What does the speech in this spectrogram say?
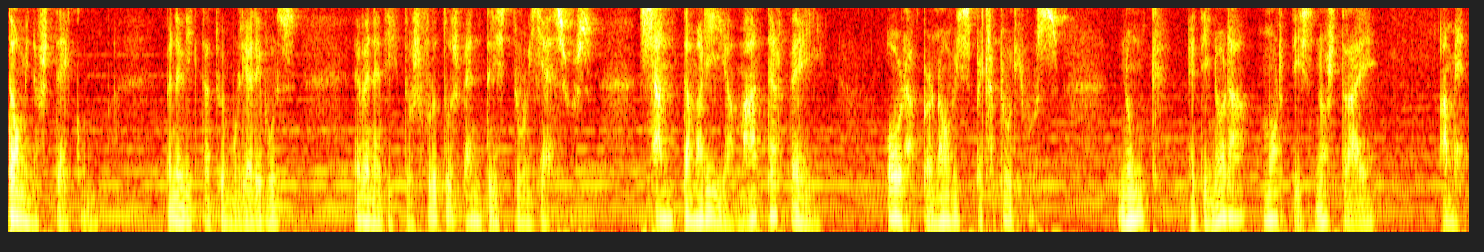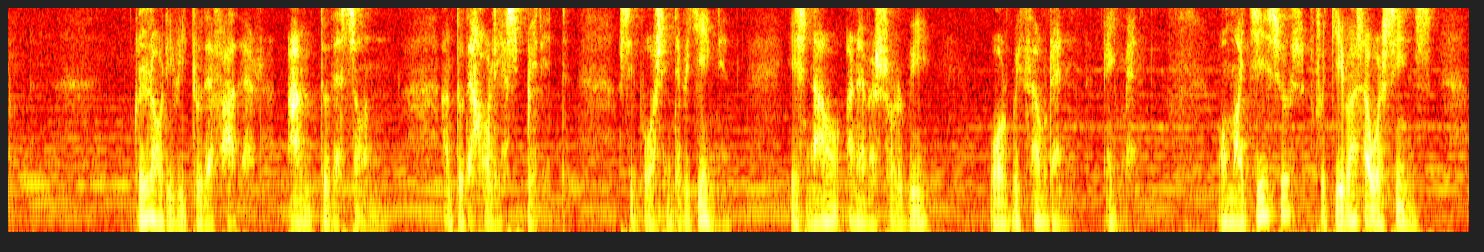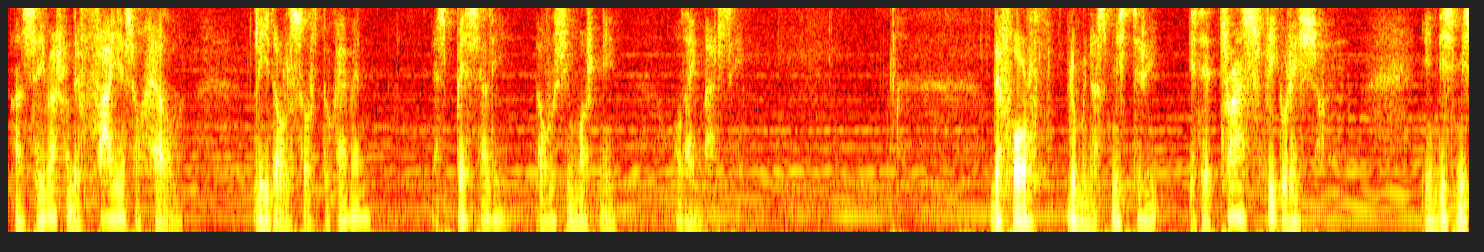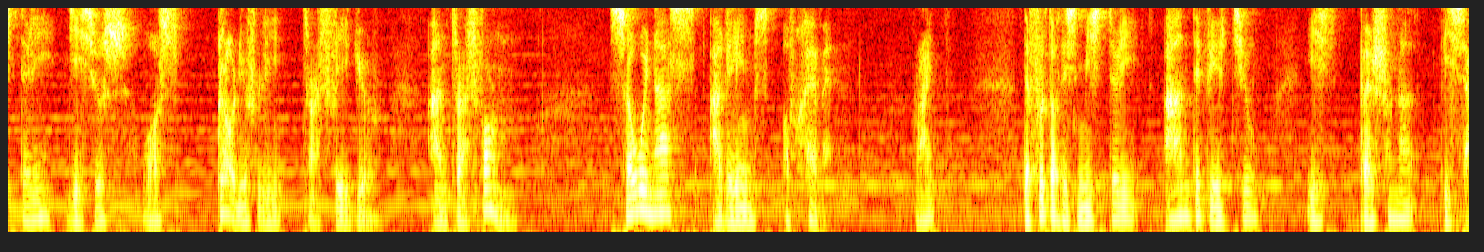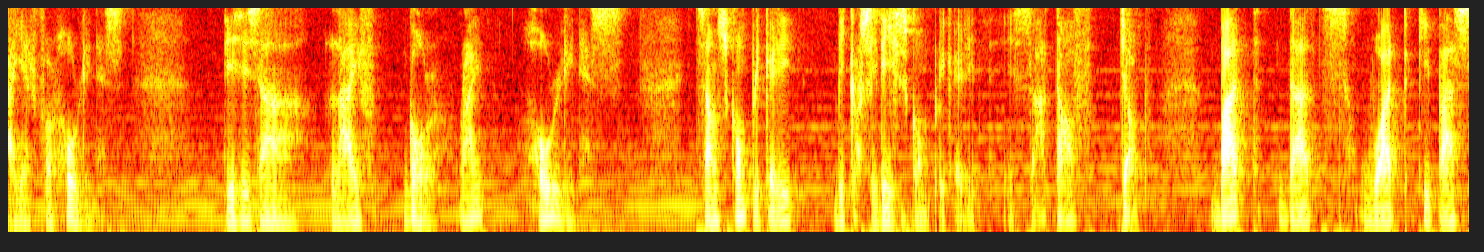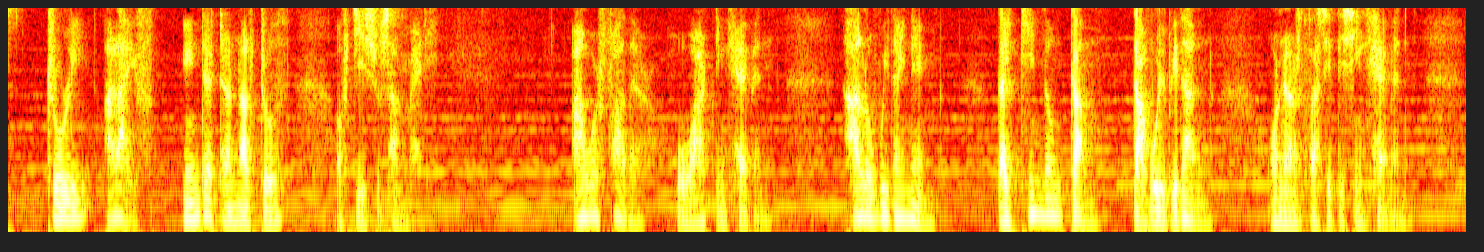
Dominus tecum, benedicta tue mulieribus, et benedictus fructus ventris tui, Iesus. Santa Maria, Mater Dei, ora pro nobis peccaturibus, nunc et in hora mortis nostrae. Amen. Glory be to the Father, and to the Son, and to the Holy Spirit, as it was in the beginning, is now, and ever shall be, world without end. Amen. O my Jesus, forgive us our sins, and save us from the fires of hell. Lead all souls to heaven, especially those in most need of thy mercy. The fourth luminous mystery is the Transfiguration. In this mystery, Jesus was gloriously transfigured and transformed, showing us a glimpse of heaven, right? The fruit of this mystery and the virtue is personal desire for holiness. This is a life goal, right? Holiness. It sounds complicated because it is complicated. It's a tough job. But that's what keeps us truly alive in the eternal truth of Jesus and Mary. Our Father, who art in heaven, hallowed be thy name. Thy kingdom come, thy will be done, on earth as it is in heaven.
